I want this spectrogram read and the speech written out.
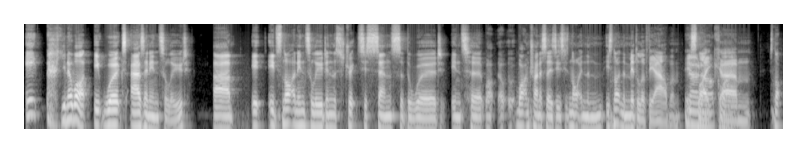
it. You know what? It works as an interlude. Um, it it's not an interlude in the strictest sense of the word. Into well, uh, what I'm trying to say is it's not in the it's not in the middle of the album. It's no, like um, it's not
